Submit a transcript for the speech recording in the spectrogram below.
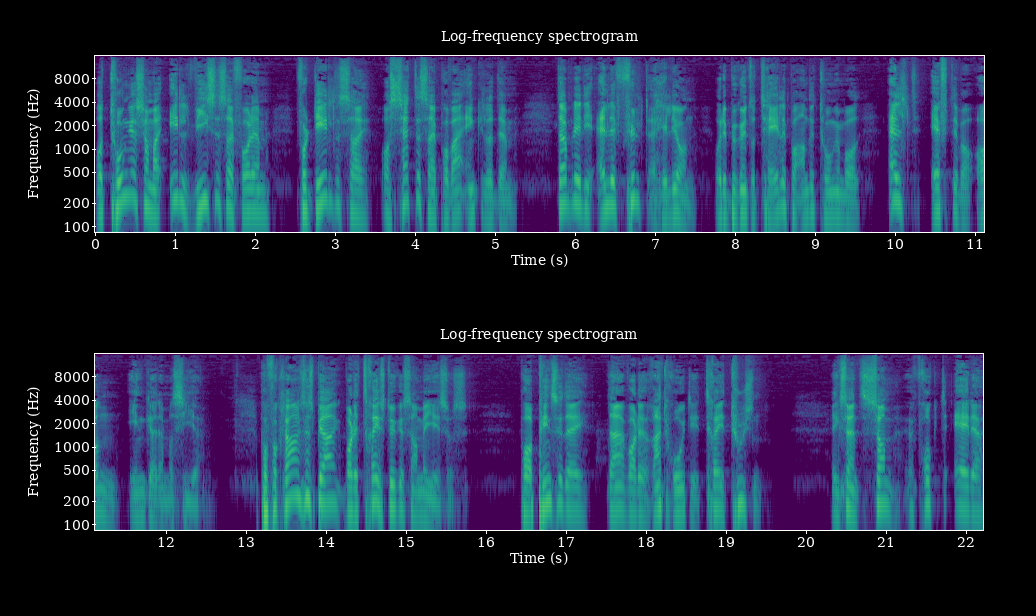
Og tunge som af ild viste sig for dem, fordelte sig og satte sig på hver enkelt af dem. Der blev de alle fyldt af helligånd, og de begyndte at tale på andre tungemål, alt efter hvad ånden indgav dem at sige. På forklarelsens bjerg var det tre stykker sammen med Jesus. På pinsedag, der var det ret hurtigt 3000. Ikke sandt? Som frugt af det,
